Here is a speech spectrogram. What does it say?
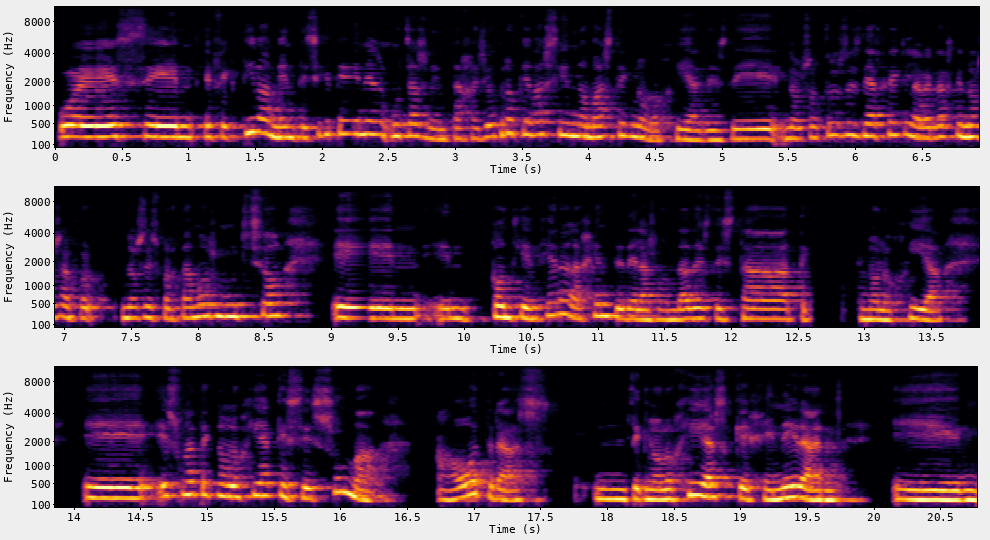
Pues em, efectivamente, sí que tiene muchas ventajas. Yo creo que va siendo más tecnología. Desde nosotros desde AFEC, la verdad es que nos, esforzamos mucho en, concienciar a la gente de las bondades de esta tecnología. Eh, es una tecnología que se suma a otras tecnologías que generan eh,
